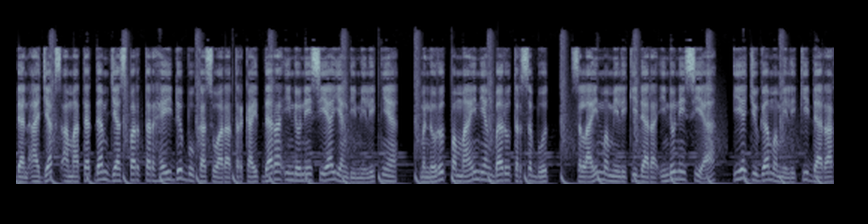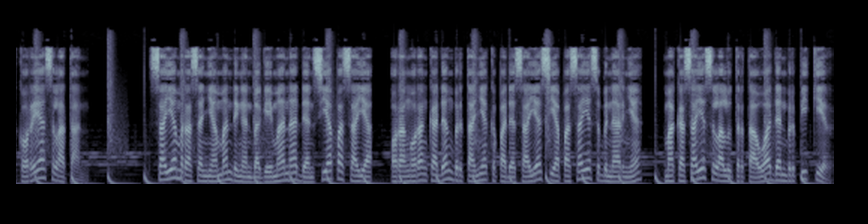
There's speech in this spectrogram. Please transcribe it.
dan Ajax Amsterdam Jasper Terheide buka suara terkait darah Indonesia yang dimilikinya. Menurut pemain yang baru tersebut, selain memiliki darah Indonesia, ia juga memiliki darah Korea Selatan. Saya merasa nyaman dengan bagaimana dan siapa saya. Orang-orang kadang bertanya kepada saya siapa saya sebenarnya, maka saya selalu tertawa dan berpikir,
